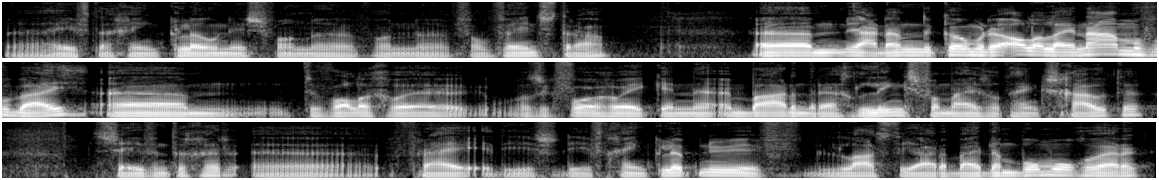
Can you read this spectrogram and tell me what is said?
heeft en geen kloon is van, van, van Veenstra. Ehm, ja, dan komen er allerlei namen voorbij. Ehm, toevallig was ik vorige week in, eh, in Barendrecht. Links van mij zat Henk Schouten, 70er. eh, vrij, die, is, die heeft geen club nu. Heeft de laatste jaren bij Den Bommel gewerkt.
